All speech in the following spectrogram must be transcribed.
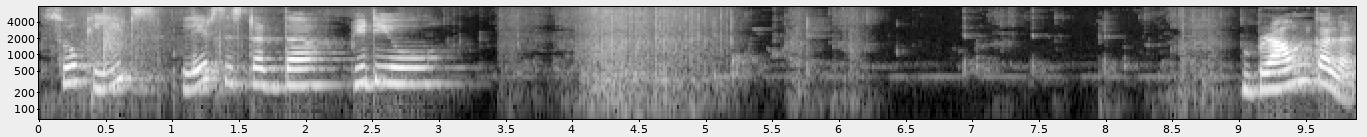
So kids, let's start the video. Brown color.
